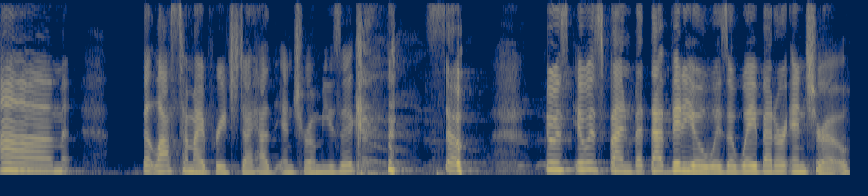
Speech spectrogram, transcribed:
Um, but last time I preached, I had intro music. so it was, it was fun, but that video was a way better intro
